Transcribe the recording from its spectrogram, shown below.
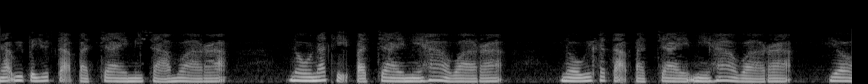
ณวิปยุตตปัจจัยมีสามวาระ โนนัตถิปัจจัยมีห้าวาระ โนวิคตะปัจจัยมีห้าวาระ ย่อ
